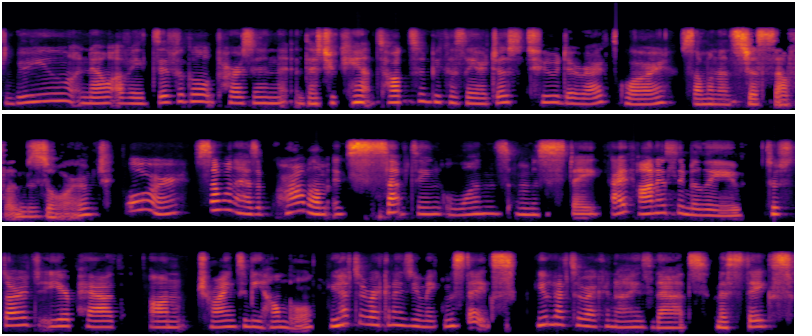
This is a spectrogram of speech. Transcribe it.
Do you know of a difficult person that you can't talk to because they are just too direct, or someone that's just self absorbed, or someone that has a problem accepting one's mistake? I honestly believe to start your path on trying to be humble, you have to recognize you make mistakes. You have to recognize that mistakes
